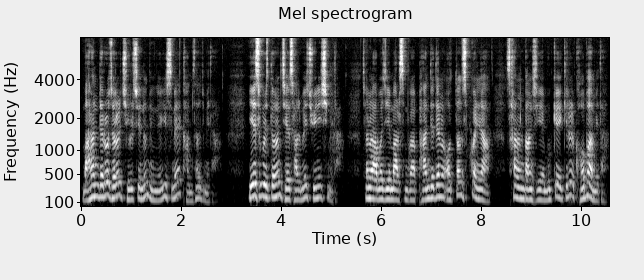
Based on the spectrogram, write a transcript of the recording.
말한 대로 저를 지을 수 있는 능력이 있음에 감사드립니다. 예수 그리스도는 제 삶의 주인이십니다. 저는 아버지의 말씀과 반대되는 어떤 습관이나 사는 방식에 묶여 있기를 거부합니다.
